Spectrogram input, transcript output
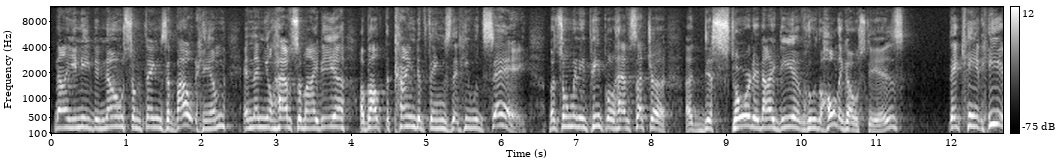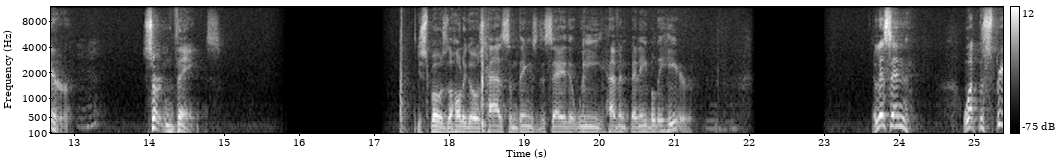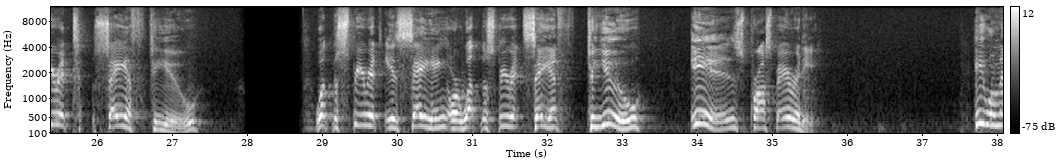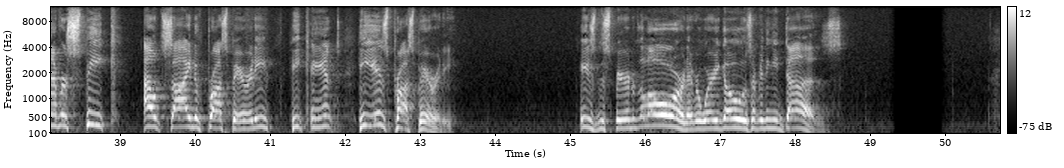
Now you need to know some things about him and then you'll have some idea about the kind of things that he would say but so many people have such a, a distorted idea of who the Holy Ghost is they can't hear mm -hmm. certain things you suppose the Holy Ghost has some things to say that we haven't been able to hear mm -hmm. listen what the Spirit saith to you what the Spirit is saying or what the Spirit saith to you is prosperity. He will never speak outside of prosperity. He can't. He is prosperity. He's the Spirit of the Lord. Everywhere he goes everything he does.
